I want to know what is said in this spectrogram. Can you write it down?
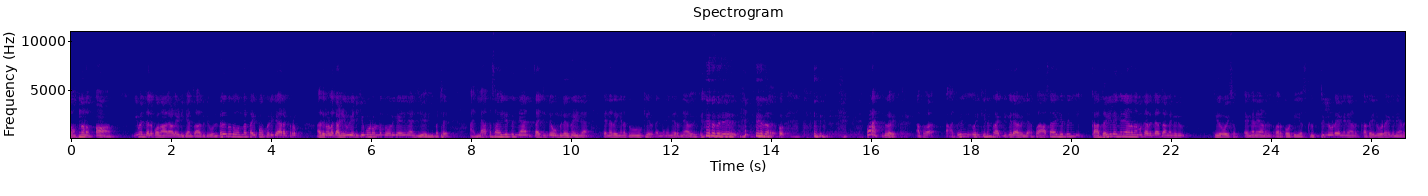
തോന്നണം. ആ ഇവൻ ചിലപ്പോൾ നാലാളെ ഇടിക്കാൻ സാധ്യതയുണ്ട് എന്ന് തോന്നുന്ന ടൈപ്പ് ഓഫ് ഒരു ക്യാരക്ടറും അതിനുള്ള കഴിവ് എനിക്കും കൂടെ ഉണ്ടെന്ന് തോന്നി കഴിഞ്ഞാൽ ഞാൻ ചെയ്യുമായിരിക്കും. പക്ഷേ അല്ലാത്ത സാഹചര്യത്തിൽ ഞാൻ സജിന്റെ മുമ്പിൽ നിന്ന് കഴിഞ്ഞാൽ എന്നത് ഇങ്ങനെ തൂക്കിയെടുത്ത് അങ്ങനെ അങ്ങ് എറിഞ്ഞാൽ മതി. അപ്പോൾ പോടാ എന്ന് പറയും. അപ്പോൾ അത് ഒരിക്കലും പ്രാക്ടിക്കൽ ആവില്ല. അപ്പോൾ ആ സാഹചര്യത്തിൽ കഥയിൽ എങ്ങനെയാണ് നമുക്ക് അതിന്റെ അകത്ത് അങ്ങനെ ഒരു ഹീറോയിസം എങ്ങനെയാണ് വർക്കൗട്ട് ചെയ്യുക? സ്ക്രിപ്റ്റിലൂടെ എങ്ങനെയാണ് കഥയിലൂടെ എങ്ങനെയാണ്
